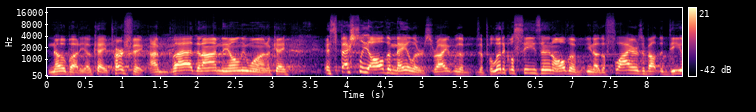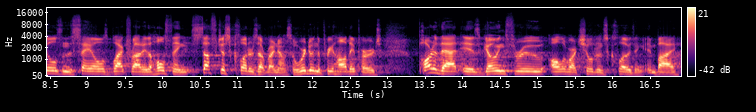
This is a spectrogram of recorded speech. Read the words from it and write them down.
Nobody. Okay, perfect. I'm glad that I'm the only one, okay? Especially all the mailers, right? With the, the political season, all the, you know, the flyers about the deals and the sales, Black Friday, the whole thing, stuff just clutters up right now. So we're doing the pre holiday purge. Part of that is going through all of our children's clothing. And by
